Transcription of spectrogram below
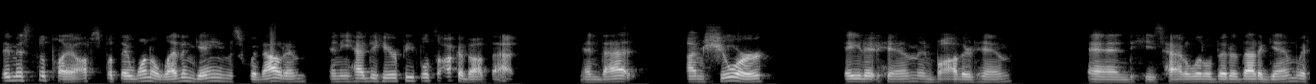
They missed the playoffs, but they won 11 games without him, and he had to hear people talk about that. And that, I'm sure, ate at him and bothered him. And he's had a little bit of that again with,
